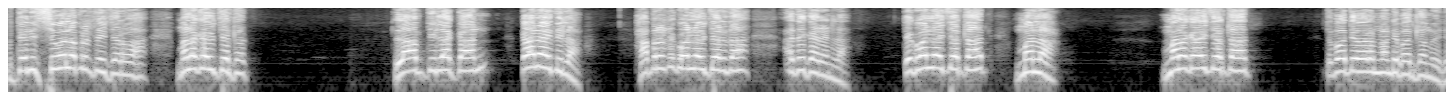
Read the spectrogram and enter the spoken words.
मग त्यांनी शिवाला प्रश्न विचारावा. मला काय विचारतात? लाभ दिला का का नाही दिला? हा प्रश्न कोणाला विचारता? अधिकाऱ्यांना. ते कोणाला विचारतात? मला. मला काय विचारतात? तर बा देवाराम नांडे बदनाम होईल.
